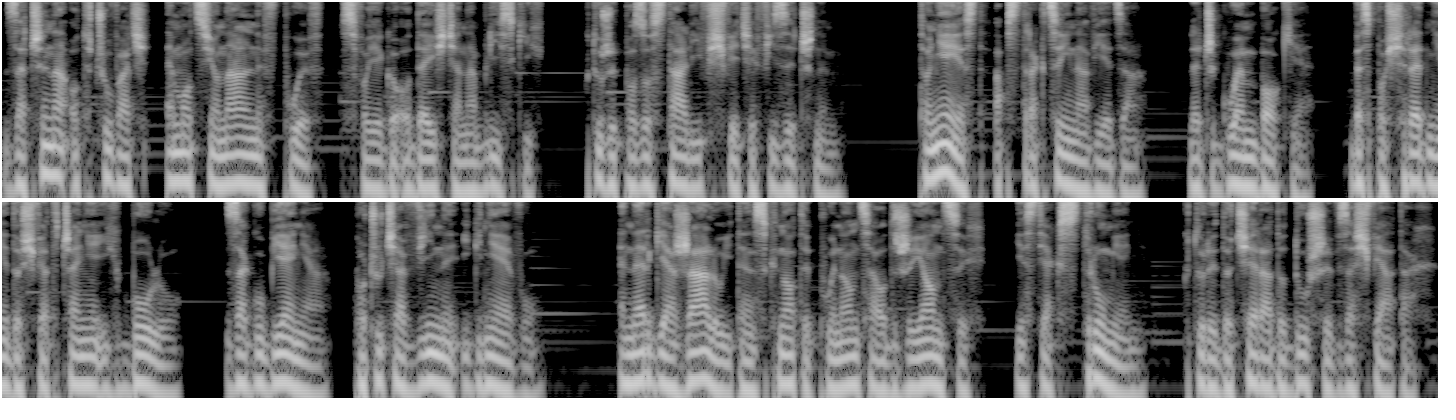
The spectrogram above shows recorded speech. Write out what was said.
zaczyna odczuwać emocjonalny wpływ swojego odejścia na bliskich, którzy pozostali w świecie fizycznym. To nie jest abstrakcyjna wiedza, lecz głębokie, bezpośrednie doświadczenie ich bólu, zagubienia, poczucia winy i gniewu. Energia żalu i tęsknoty płynąca od żyjących jest jak strumień, który dociera do duszy w zaświatach.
